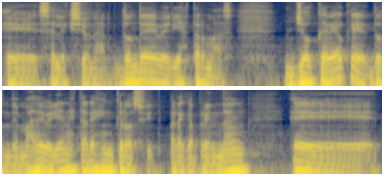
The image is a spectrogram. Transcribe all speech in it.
eh, seleccionar? ¿Dónde debería estar más? Yo creo que donde más deberían estar es en CrossFit, para que aprendan eh,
